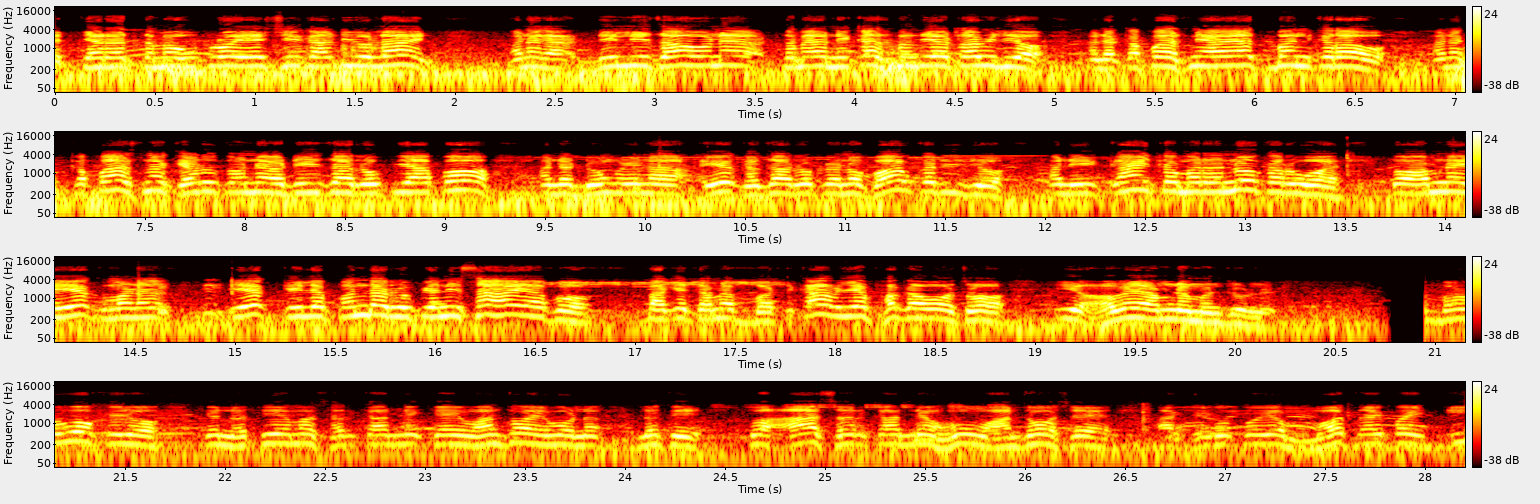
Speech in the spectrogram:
અત્યારે તમે ઉપરો એસી ગાડીઓ લઈને અને દિલ્હી જાઓ અને તમે આ નિકાસબંધી હટાવી લ્યો અને કપાસની આયાત બંધ કરાવો અને કપાસના ખેડૂતોને અઢી હજાર રૂપિયા આપો અને ડુંગળીના એક હજાર રૂપિયાનો ભાવ કરી દો અને એ કાંઈ તમારે ન કરવું હોય તો અમને એક મણ એક કિલો પંદર રૂપિયાની સહાય આપો. બાકી તમે ભટકાવ જે ફગાવો છો એ હવે અમને મંજૂર નથી. બળવો કર્યો કે નથી, એમાં સરકારને ક્યાંય વાંધો આવ્યો નથી. તો આ સરકારને હું વાંધો છે? આ ખેડૂતોએ મત આપ્યા એ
